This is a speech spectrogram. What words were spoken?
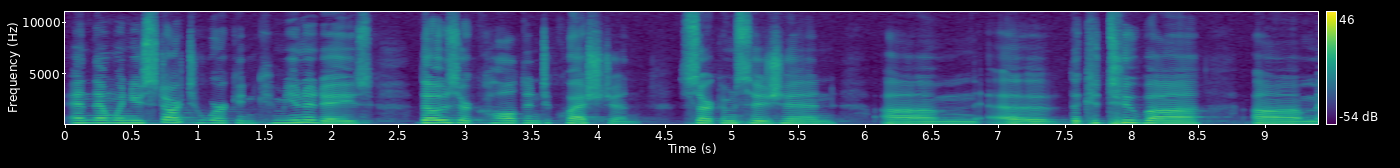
And then when you start to work in communities, those are called into question. Circumcision, um, uh, the ketubah, um,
